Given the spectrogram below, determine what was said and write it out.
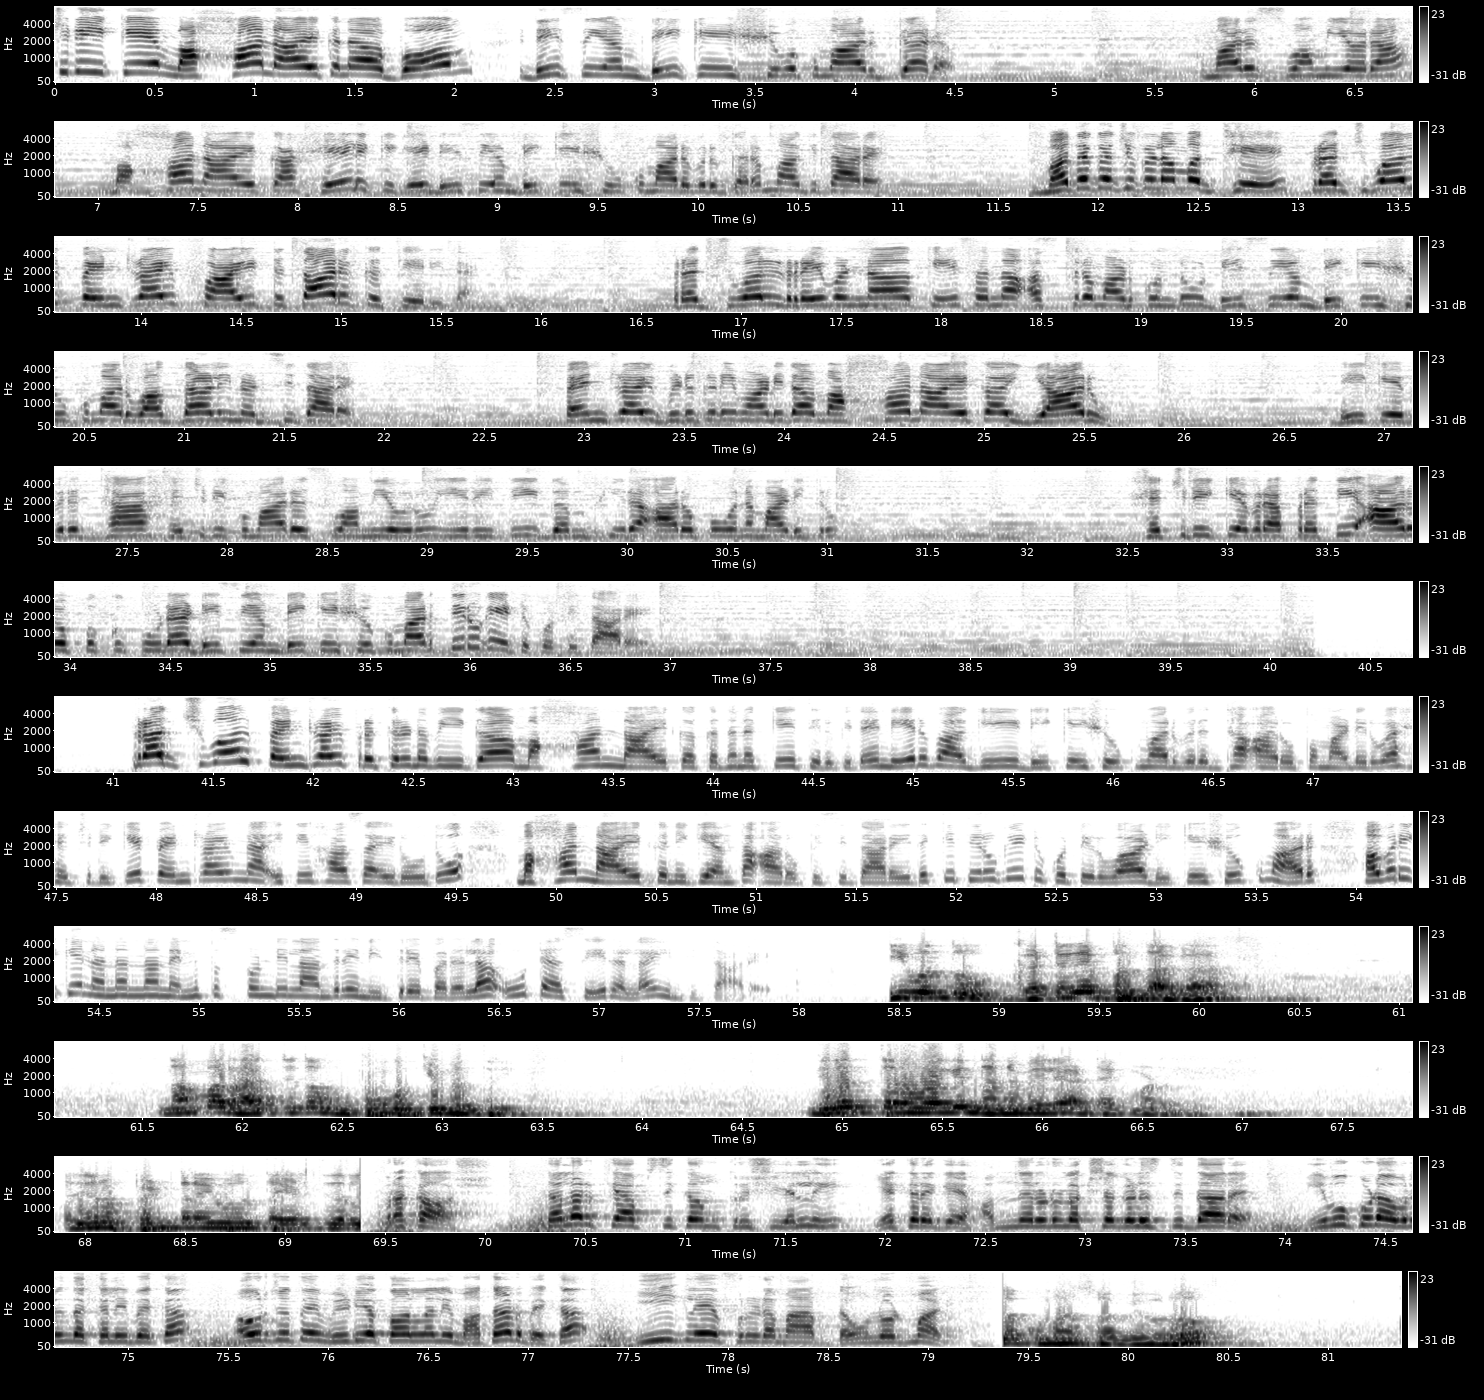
HDK ಮಹಾನಾಯಕನ bomb, DCM DK Shivakumar ಗರಂ. ಕುಮಾರಸ್ವಾಮಿಯವರ ಮಹಾನಾಯಕ ಹೇಳಿಕೆಗೆ ಡಿಸಿಎಂ ಡಿಕೆ ಶಿವಕುಮಾರ್ ಅವರು ಗರಂ ಆಗಿದ್ದಾರೆ. ಮದಗಜಗಳ ಮಧ್ಯೆ ಪ್ರಜ್ವಲ್ ಪೆನ್ಡ್ರೈವ್ ಫೈಟ್ ತಾರಕಕ್ಕೇರಿದೆ. ಪ್ರಜ್ವಲ್ ರೇವಣ್ಣ ಕೇಸನ್ನ ಅಸ್ತ್ರ ಮಾಡಿಕೊಂಡು ಡಿಸಿಎಂ ಡಿಕೆ ಶಿವಕುಮಾರ್ ವಾಗ್ದಾಳಿ ನಡೆಸಿದ್ದಾರೆ. ಪೆನ್ಡ್ರೈವ್ ಬಿಡುಗಡೆ ಮಾಡಿದ ಮಹಾನಾಯಕ ಯಾರು? ಡಿಕೆ ವಿರುದ್ಧ ಎಚ್ ಡಿ ಕುಮಾರಸ್ವಾಮಿ ಅವರು ಈ ರೀತಿ ಗಂಭೀರ ಆರೋಪವನ್ನು ಮಾಡಿದ್ರು. ಎಚ್ ಡಿಕೆ ಅವರ ಪ್ರತಿ ಆರೋಪಕ್ಕೂ ಕೂಡ ಡಿಸಿಎಂ ಡಿಕೆ ಶಿವಕುಮಾರ್ ತಿರುಗೇಟು ಕೊಟ್ಟಿದ್ದಾರೆ. ಪ್ರಜ್ವಲ್ ಪೆನ್ಡ್ರೈವ್ ಪ್ರಕರಣವೀಗ ಮಹಾನ್ ನಾಯಕ ಕದನಕ್ಕೆ ತಿರುಗಿದೆ. ನೇರವಾಗಿ ಡಿಕೆ ಶಿವಕುಮಾರ್ ವಿರುದ್ಧ ಆರೋಪ ಮಾಡಿರುವ ಎಚ್ಡಿಕೆ ಪೆನ್ಡ್ರೈವ್ನ ಇತಿಹಾಸ ಇರುವುದು ಮಹಾನ್ ನಾಯಕನಿಗೆ ಅಂತ ಆರೋಪಿಸಿದ್ದಾರೆ. ಇದಕ್ಕೆ ತಿರುಗೇಟು ಕೊಟ್ಟಿರುವ ಡಿಕೆ ಶಿವಕುಮಾರ್ ಅವರಿಗೆ ನನ್ನನ್ನ ನೆನಪಿಸಿಕೊಂಡಿಲ್ಲ ಅಂದ್ರೆ ನಿದ್ರೆ ಬರಲ್ಲ, ಊಟ ಸೇರಲ್ಲ ಎಂದಿದ್ದಾರೆ. ಈ ಒಂದು ಘಟನೆ ಬಂದಾಗ ನಮ್ಮ ರಾಜ್ಯದ ಉಪಮುಖ್ಯಮಂತ್ರಿ ನಿರಂತರವಾಗಿ ನನ್ನ ಮೇಲೆ ಅಟ್ಯಾಕ್ ಮಾಡೋದು ಅದೇನೋ ಪೆನ್ ಡ್ರೈವ್ ಅಂತ ಹೇಳ್ತಿದಾರಲ್ಲ ಪ್ರಕಾಶ್ ಕಲರ್ ಕ್ಯಾಪ್ಸಿಕಮ್ ಕೃಷಿಯಲ್ಲಿ ಎಕರೆಗೆ ಹನ್ನೆರಡು ಲಕ್ಷ ಗಳಿಸ್ತಿದ್ದಾರೆ. ನೀವು ಕೂಡ ಅವರಿಂದ ಕಲಿಬೇಕಾ? ಅವ್ರ ಜೊತೆ ವಿಡಿಯೋ ಕಾಲ್ನಲ್ಲಿ ಮಾತಾಡಬೇಕಾ? ಈಗಲೇ ಫ್ರೀಡಮ್ ಆಪ್ ಡೌನ್ಲೋಡ್ ಮಾಡಿ. ಕುಮಾರಸ್ವಾಮಿ ಅವರು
